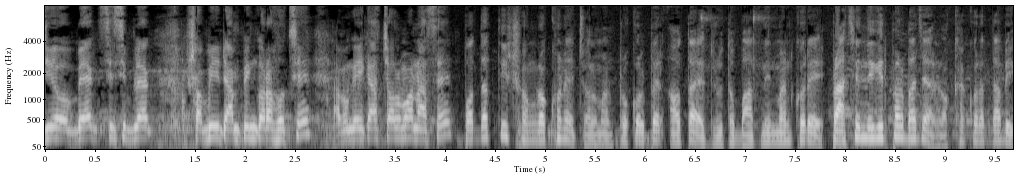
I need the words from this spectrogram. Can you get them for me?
জিও ব্যাগ সিসি ব্লক সবই ডাম্পিং করা হচ্ছে এবং এই কাজ চলমান আছে। পদ্মার সংরক্ষণে চলমান প্রকল্পের আওতায় দ্রুত বাঁধ নির্মাণ করে প্রাচীন দিঘিরপাড় বাজার রক্ষা করার দাবি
